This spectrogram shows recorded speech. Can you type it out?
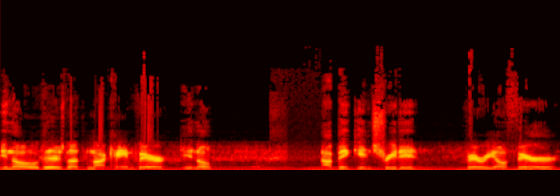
you know, there's nothing I can't bear. You know, I've been getting treated very unfair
